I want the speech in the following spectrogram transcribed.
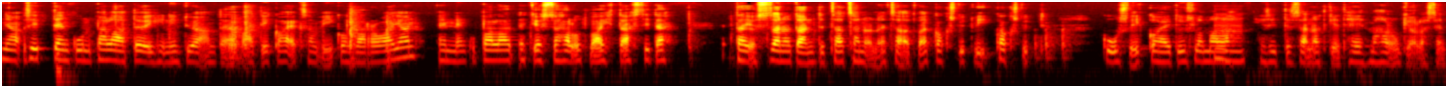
Ja sitten kun palaa töihin, niin työnantaja vaatii kahdeksan viikon varoajan ennen kuin palaat. Että jos sä haluat vaihtaa sitä, tai jos sanotaan nyt, että sä oot sanonut, että sä oot vaikka 20, vi- 26 viikkoa äitiyslomalla, mm. ja sitten sanotkin, että hei, mä haluankin olla sen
